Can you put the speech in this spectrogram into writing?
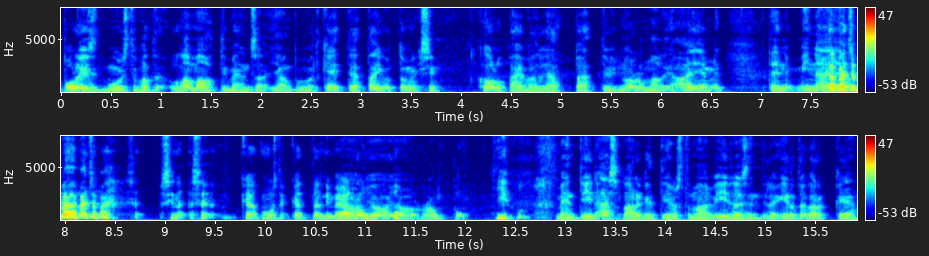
poliisit muistivat lamauttimensa ja ampuivat keittäjät tajuttomiksi. Koulupäivä ja päättyi normaalia aiemmin, joten minä ja... Häpätsepä, häpätsepä. Se, sinä, se, käy, muista käyttää nimeä joo, Romppu. joo, joo, romppu. Joo. Mentiin S-Marketiin ostamaan viidellä sentillä irtokarkkeja.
